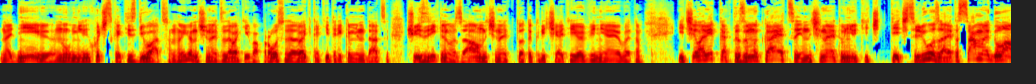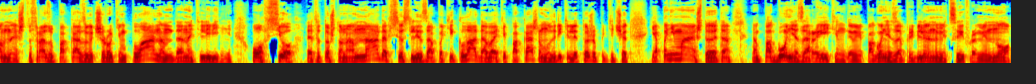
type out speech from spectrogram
над ней, ну, не хочется сказать издеваться, но ее начинают задавать ей вопросы, давать какие-то рекомендации, еще из зрительного зала начинает кто-то кричать, ее обвиняя в этом. И человек как-то замыкается, и начинает у нее течь, течь слезы, а это самое главное, что сразу показывают широким планом да, на телевидении. О, все, это то, что нам надо, все, слеза потекла, давайте покажем, у зрителя тоже потечет. Я понимаю, что это погоня погоня за рейтингами, погоня за определенными цифрами, но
